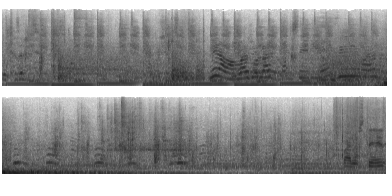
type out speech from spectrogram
Muchas gracias. Mira, mamá, yo la... ¿En serio? Sí, Para usted.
